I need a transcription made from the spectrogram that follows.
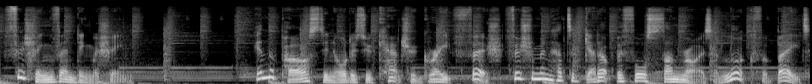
Fishing vending machine. In the past, in order to catch a great fish, fishermen had to get up before sunrise and look for bait.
